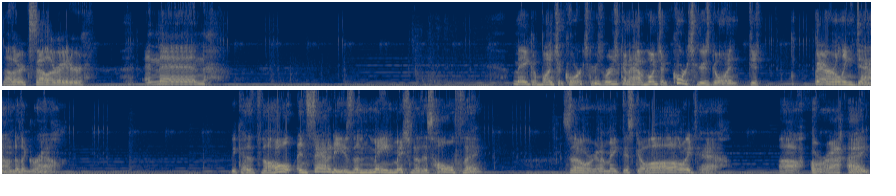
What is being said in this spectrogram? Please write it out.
another accelerator, and then make a bunch of corkscrews. We're just gonna have a bunch of corkscrews going, just barreling down to the ground. Because the whole insanity is the main mission of this whole thing. So we're gonna make this go all the way down. All right,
